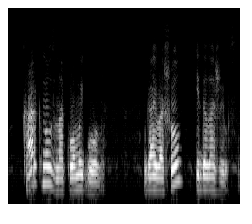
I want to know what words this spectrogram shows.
— каркнул знакомый голос. Гай вошел и доложился.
